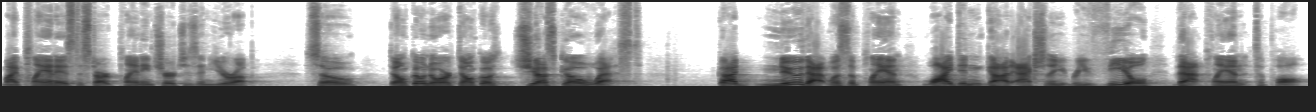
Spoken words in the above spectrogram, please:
My plan is to start planting churches in Europe. So don't go north, don't go, just go west. God knew that was the plan. Why didn't God actually reveal that plan to Paul?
